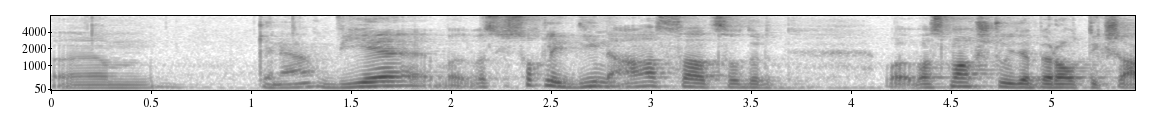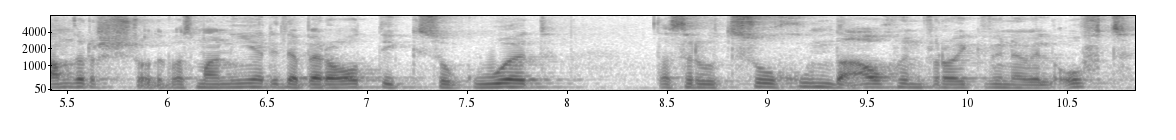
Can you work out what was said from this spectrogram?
Ähm, genau. Wie, was ist so ein dein Ansatz oder was machst du in der Beratung anders oder was macht ihr in der Beratung so gut, dass ihr so Kunden auch für euch gewinnen Weil oft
